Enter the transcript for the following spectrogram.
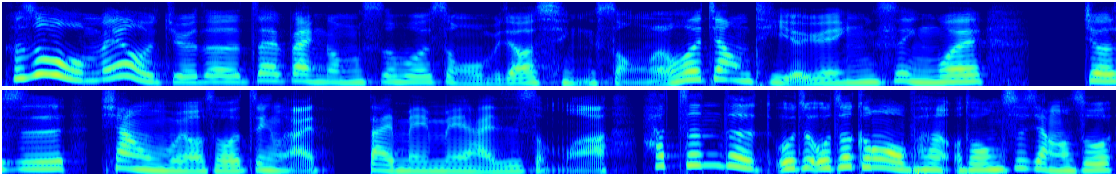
可是我没有觉得在办公室或者什么比较轻松了。我会这样提的原因是因为，就是像我们有时候进来带妹妹还是什么啊，她真的，我就我就跟我朋友同事讲说，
